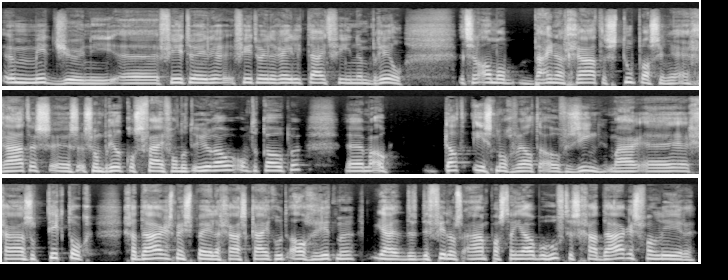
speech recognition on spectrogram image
een Midjourney, uh, virtuele, virtuele realiteit via een bril. Het zijn allemaal bijna gratis toepassingen en gratis. Uh, Zo'n bril kost 500 euro om te kopen. maar ook dat is nog wel te overzien. Maar ga eens op TikTok. Ga daar eens mee spelen. Ga eens kijken hoe het algoritme ja, de, de films aanpast aan jouw behoeftes. Ga daar eens van leren.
